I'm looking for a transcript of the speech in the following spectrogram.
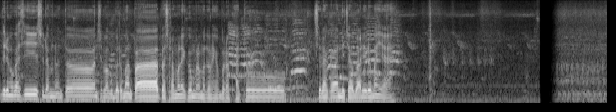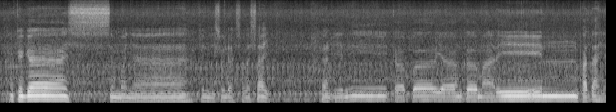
Terima kasih sudah menonton. Semoga bermanfaat. Wassalamualaikum warahmatullahi wabarakatuh. Silahkan dicoba di rumah ya Oke okay guys, semuanya kini sudah selesai. Dan ini cover yang kemarin patah ya.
